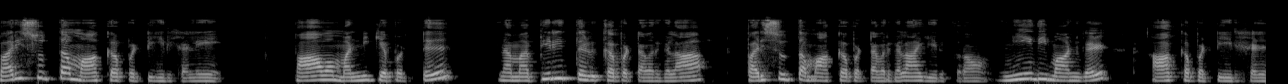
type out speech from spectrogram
பரிசுத்தமாக்கப்பட்டீர்களே. பாவம் மன்னிக்கப்பட்டு நம்ம பிரித்தெடுக்கப்பட்டவர்களா? பரிசுத்தமாக்கப்பட்டவர்களா இருக்கிறோம் நீதிமான்கள் ஆக்கப்பட்டீர்கள்.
